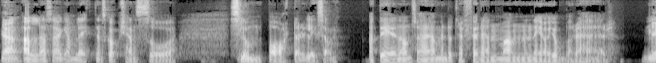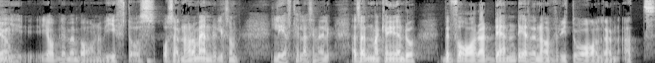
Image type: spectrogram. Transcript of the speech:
ja. Alla så här gamla äktenskap känns så slumpartade liksom. Att det är någon så här, ja men då träffar jag den mannen när jag jobbade här. Vi, jag blev med barn och vi gifte oss. Och sen har de ändå liksom levt hela sina liv. Alltså man kan ju ändå bevara den delen av ritualen att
